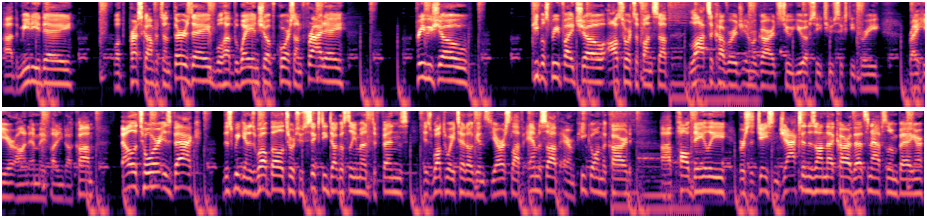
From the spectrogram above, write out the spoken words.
uh, the media day. We'll have the press conference on Thursday. We'll have the weigh in show, of course, on Friday. Preview show, People's Pre Fight show, all sorts of fun stuff. Lots of coverage in regards to UFC 263 right here on MMAfighting.com. Bellator is back this weekend as well. Bellator 260. Douglas Lima defends his welterweight title against Yaroslav Amosov. Aaron Pico on the card. Uh, Paul Daley versus Jason Jackson is on that card. That's an absolute banger.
